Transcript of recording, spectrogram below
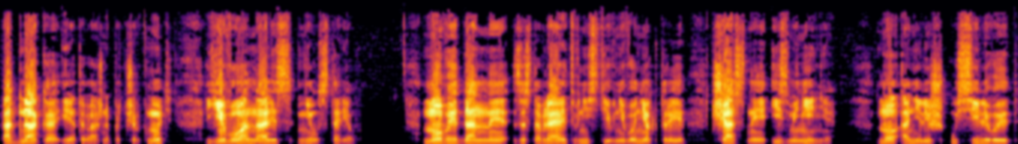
Однако, и это важно подчеркнуть, его анализ не устарел. Новые данные заставляют внести в него некоторые частные изменения, но они лишь усиливают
